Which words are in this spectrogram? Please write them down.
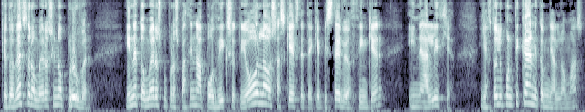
Και το δεύτερο μέρος είναι ο prover, είναι το μέρος που προσπαθεί να αποδείξει ότι όλα όσα σκέφτεται και πιστεύει ο thinker είναι αλήθεια. Γι' αυτό λοιπόν τι κάνει το μυαλό μας,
